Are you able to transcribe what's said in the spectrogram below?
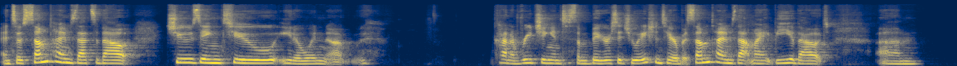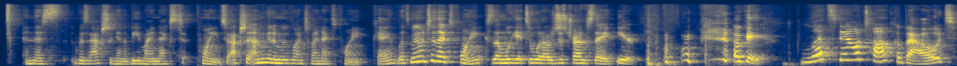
And so sometimes that's about choosing to, you know, and um, kind of reaching into some bigger situations here, but sometimes that might be about um, and this was actually going to be my next point. So actually, I'm going to move on to my next point. Okay, let's move on to the next point because then we'll get to what I was just trying to say here. okay, let's now talk about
